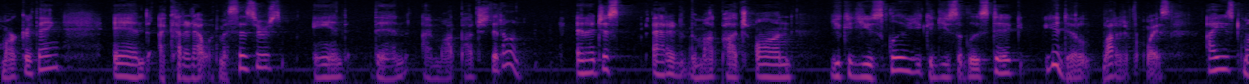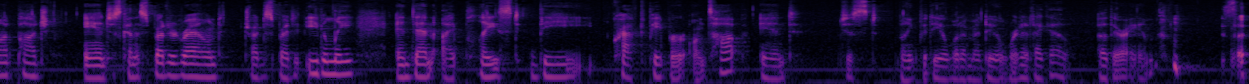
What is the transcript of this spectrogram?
marker thing and I cut it out with my scissors and then I Mod Podged it on. And I just added the Mod Podge on. You could use glue, you could use a glue stick, you could do it a lot of different ways. I used Mod Podge and just kind of spread it around, tried to spread it evenly, and then I placed the craft paper on top and just blank video, what am I doing? Where did I go? Oh, there I am. so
